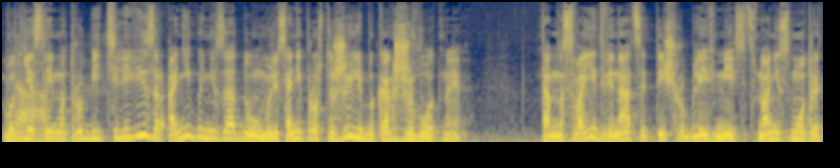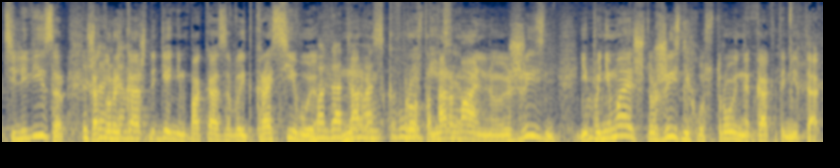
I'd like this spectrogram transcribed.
Вот так. если им отрубить телевизор, они бы не задумывались. Они просто жили бы как животные там на свои 12 тысяч рублей в месяц. Но они смотрят телевизор, и который каждый день им показывает красивую, норм, просто нормальную жизнь, и mm. понимает, что жизнь их устроена как-то не так.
